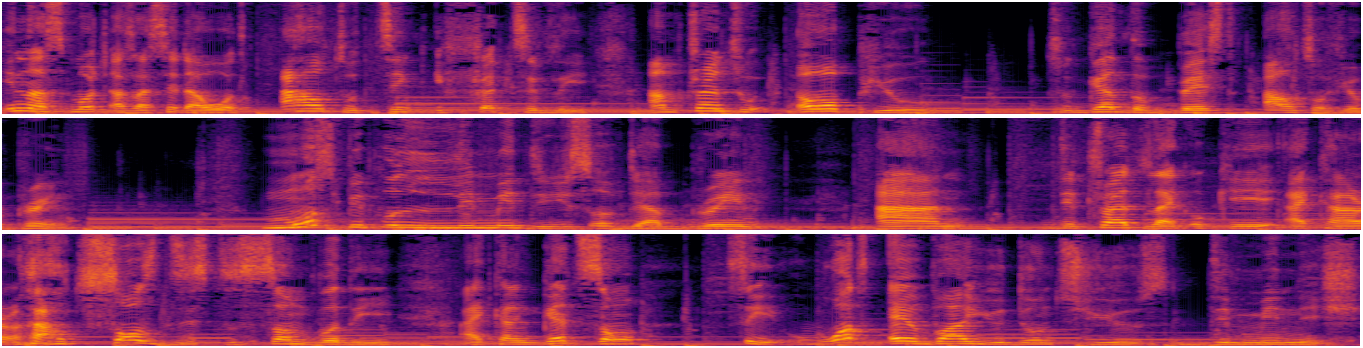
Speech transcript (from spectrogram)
In as much as I said that what how to think effectively, I'm trying to help you to get the best out of your brain. Most people limit the use of their brain and they try to like okay i can outsource this to somebody. I can get some see whatever you don't use diminish.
